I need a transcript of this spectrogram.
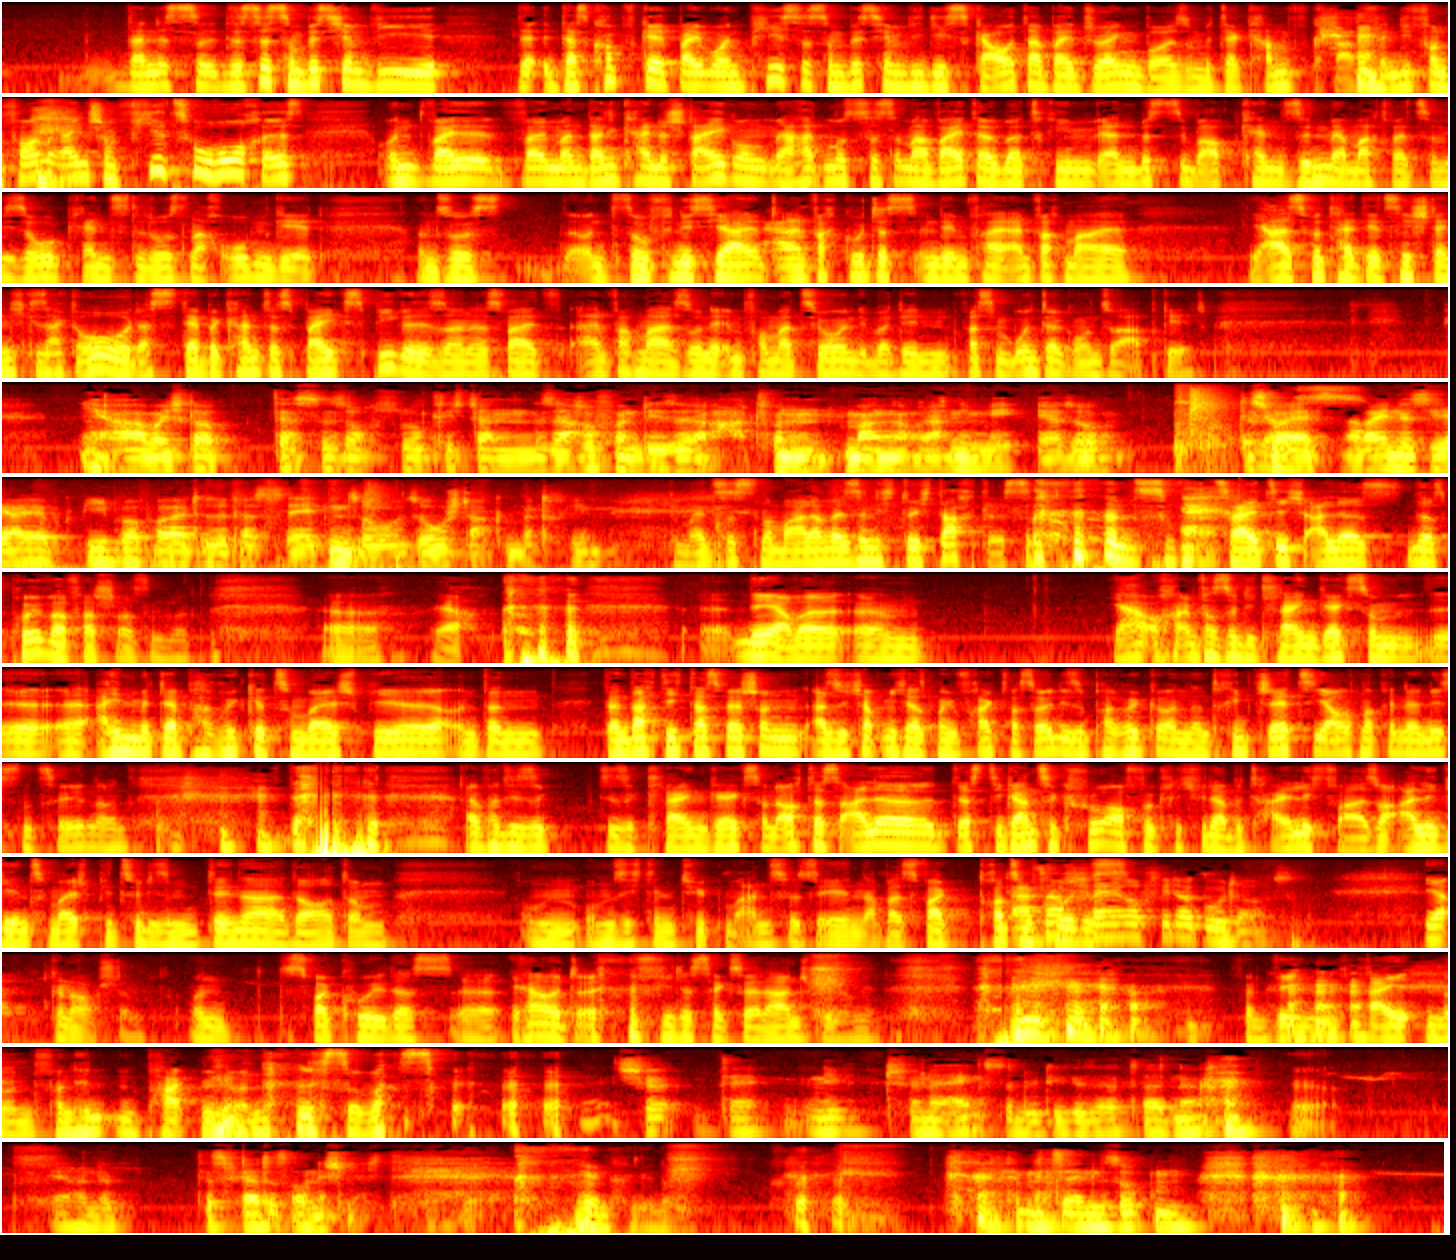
dann ist das ist so ein bisschen wie das Kopfgeld bei One Piece ist so ein bisschen wie die Scouter bei Dragon Ball, so mit der Kampfkraft. Wenn die von vornherein schon viel zu hoch ist und weil, weil man dann keine Steigerung mehr hat, muss das immer weiter übertrieben werden, bis es überhaupt keinen Sinn mehr macht, weil es sowieso grenzenlos nach oben geht. Und so ist, und so finde ich es halt Ja. einfach gut, dass in dem Fall einfach mal ja, es wird halt jetzt nicht ständig gesagt, oh, das ist der bekannte Spike Spiegel, sondern es war jetzt einfach mal so eine Information über den, was im Untergrund so abgeht. Ja, aber ich glaube, das ist auch wirklich dann eine Sache von dieser Art von Manga oder Anime. Also das Ja, war jetzt eine reine Serie, Bebop halt, also das selten so, so stark übertrieben. Du meinst, dass es normalerweise nicht durchdacht ist und zeitig alles das Pulver verschossen wird. Äh, ja. nee, aber ähm, ja, auch einfach so die kleinen Gags, so äh, einen mit der Perücke zum Beispiel und dann, dann dachte ich, das wäre schon, also ich habe mich erstmal gefragt, was soll diese Perücke und dann trägt Jet sie auch noch in der nächsten Szene und einfach diese, diese kleinen Gags und auch, dass alle, dass die ganze Crew auch wirklich wieder beteiligt war. Also alle gehen zum Beispiel zu diesem Dinner dort, um, um, um sich den Typen anzusehen. Aber es war trotzdem Das sah cool, Faye dass, auch wieder gut aus. ja, genau, stimmt. Und es war cool, dass, äh, ja, und äh, viele sexuelle Anspielungen. von wegen Reiten und von hinten packen und alles sowas. Der, nee, schöner Hengst, wie die gesagt hat, ne? Ja. Ja, und das Pferd ist auch nicht schlecht. genau. Mit seinen Suppen.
